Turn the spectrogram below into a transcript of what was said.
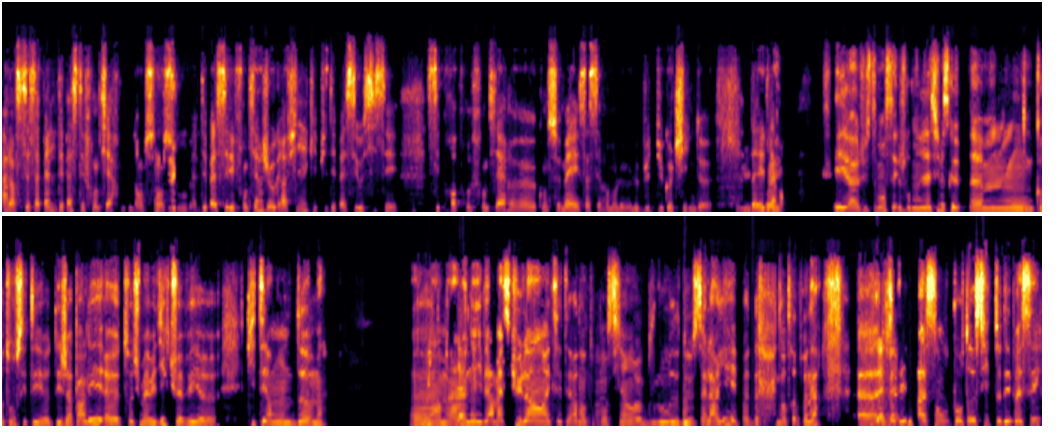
Alors, ça s'appelle dépasser tes frontières, dans le sens où bah, dépasser les frontières géographiques et puis dépasser aussi ses, ses propres frontières euh, qu'on se met. Et ça, c'est vraiment le, but du coaching, d'aller de l'avant. Et euh, justement, je rebondis là-dessus parce que euh, quand on s'était déjà parlé, toi, tu m'avais dit que tu avais quitté un monde d'hommes, un, univers masculin, etc., dans ton ancien boulot de salarié et pas d'entrepreneur. C'était une façon pour toi aussi de te dépasser?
